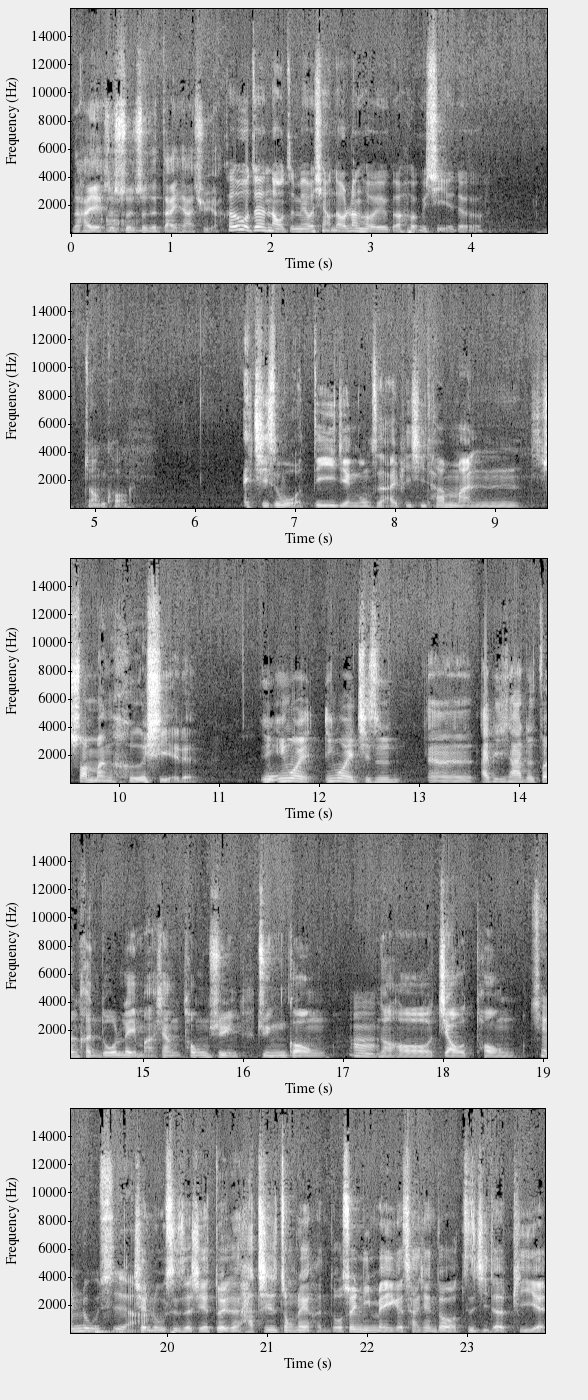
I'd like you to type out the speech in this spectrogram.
那他也是顺顺的待下去啊。可是我真的脑子没有想到任何一个和谐的状况。哎，其实我第一间公司 IPC 它蛮算蛮和谐的，因因为因为其实。呃，IPC 它的分很多类嘛，像通讯、军工，嗯，然后交通、嵌入式啊，嵌入式这些，对对，它其实种类很多，所以你每一个产线都有自己的 PM。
